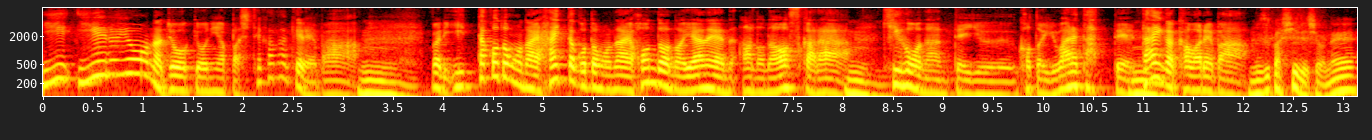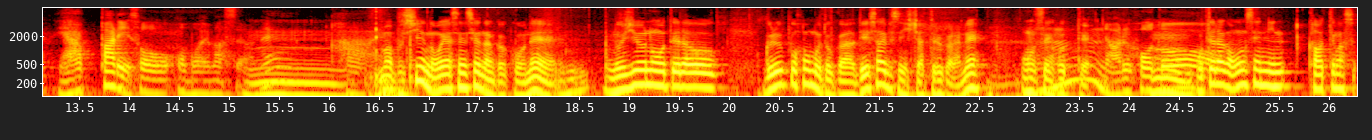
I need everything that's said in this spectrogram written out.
言えるような状況にやっぱしていかなければ、やっうんぱり行ったこともない入ったこともない本堂の屋根あの直すから、うん。寄付をなんていうこと言われたって、うん。代が変われば難しいでしょうね。やっぱりそう思いますようね。ん。はい。まあ武士園の大家先生なんかこうね無住のお寺をグループホームとかデイサービスにしちゃってるからね温泉掘って、うんなるほうん。ど、お寺が温泉に変わってます。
